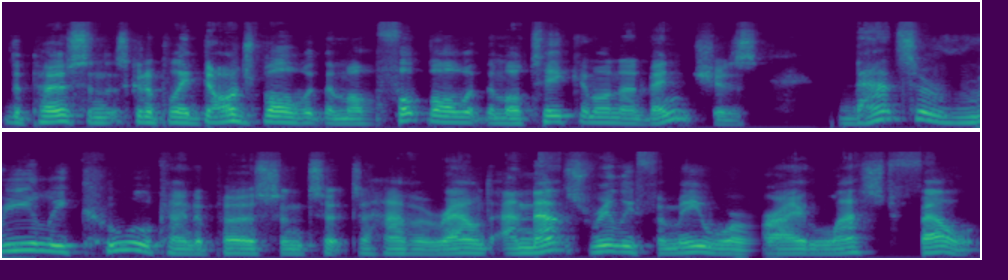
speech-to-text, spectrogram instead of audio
the person that's going to play dodgeball with them or football with them or take them on adventures. That's a really cool kind of person to, to have around. And that's really for me where I last felt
